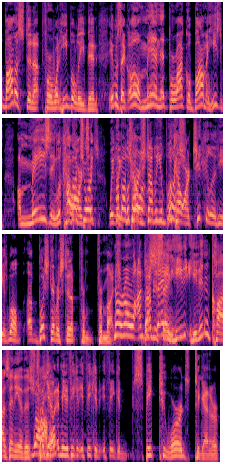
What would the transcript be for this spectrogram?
Obama stood up for what he believed in, it was like, oh man, that Barack Obama, he's amazing. Look How how, about artic- George- Wait, how about look George how, W. Look how articulate he is. Well, uh, Bush never stood up for for much. no, no. no I'm But just, saying, he he didn't cause any of this well, trouble. yeah. I mean, if he could, if he could, if he could speak two words together,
